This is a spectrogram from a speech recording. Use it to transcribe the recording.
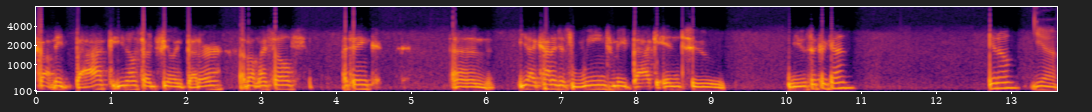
got me back. You know, started feeling better about myself. I think, and yeah, it kind of just weaned me back into music again. You know? Yeah.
